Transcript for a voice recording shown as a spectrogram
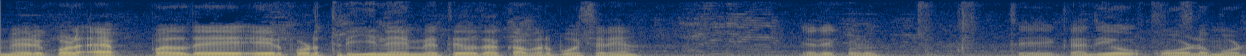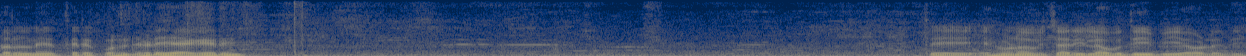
ਮੇਰੇ ਕੋਲ ਐਪਲ ਦੇ 에어ਪੋਰਟ 3 ਨੇ, ਮੈਂ ਤੇ ਉਹਦਾ ਕਵਰ ਪੁੱਛ ਰਿਹਾ। ਇਹਦੇ ਕੋਲ, ਤੇ ਕਹਿੰਦੀ ਉਹ 올ਡ ਮਾਡਲ ਨੇ, ਤੇਰੇ ਕੋਲ ਜਿਹੜੇ ਹੈਗੇ ਨੇ। ਤੇ ਇਹ ਹੁਣ ਵਿਚਾਰੀ ਲੱਭਦੀ ਵੀ ਆ ਦੀ।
